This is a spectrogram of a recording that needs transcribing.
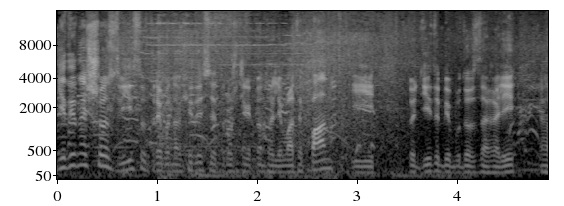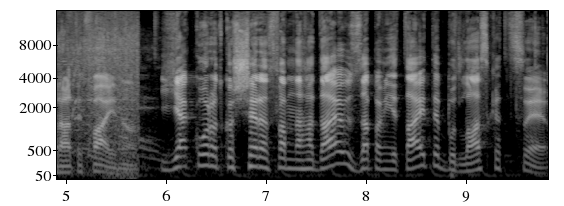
Єдине, що звісно, треба навчитися трошки контролювати панк і. Тоді тобі буде взагалі грати файно. Я коротко ще раз вам нагадаю, запам'ятайте, будь ласка, це.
